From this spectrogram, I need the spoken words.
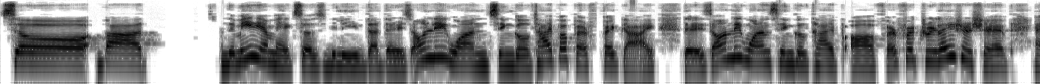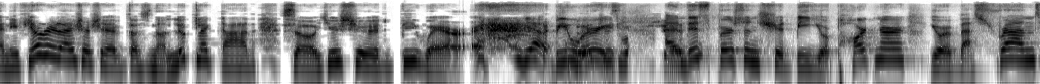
So, but the media makes us believe that there is only one single type of perfect guy. There is only one single type of perfect relationship. And if your relationship does not look like that, so you should beware. Yeah, be worried. And this person should be your partner, your best friend.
